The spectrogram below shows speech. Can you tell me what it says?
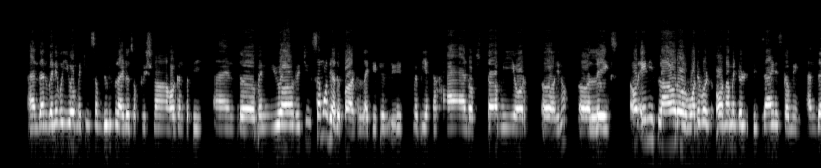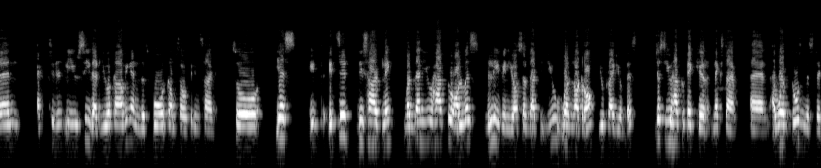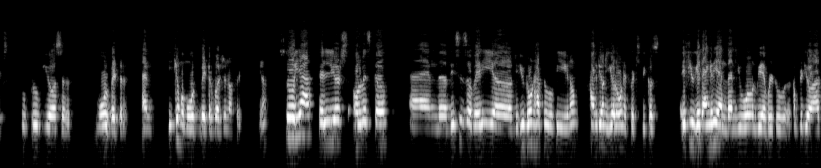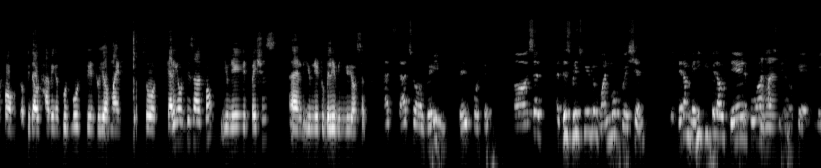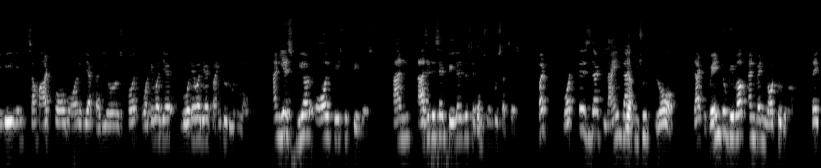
And then whenever you are making some beautiful idols of Krishna or Ganpati, and uh, when you are reaching some of the other part, like it is, it may be a hand or tummy or uh, you know uh, legs, or any flower or whatever ornamental design is coming and then accidentally you see that you are carving and the spore comes out inside. So yes it it's it disheartening but then you have to always believe in yourself that you were not wrong you tried your best. Just you have to take care next time and avoid those mistakes to prove yourself more better and become a more better version of it you know. So yeah failures always come and uh, this is a very uh, you don't have to be you know angry on your own efforts because if you get angry and then you won't be able to complete your art form without having a good mood into your mind so carrying out this art form you need patience and you need to believe in yourself that's that's a very well put uh, sir this brings me to one more question there are many people out there who are mm-hmm. hustling okay maybe in some art form or in their careers or whatever they are, whatever they are trying to do in life and yes, we are all faced with failures. And as it is said, failure is a stepping stone to success. But what is that line that yeah. we should draw? That when to give up and when not to give up? Like,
